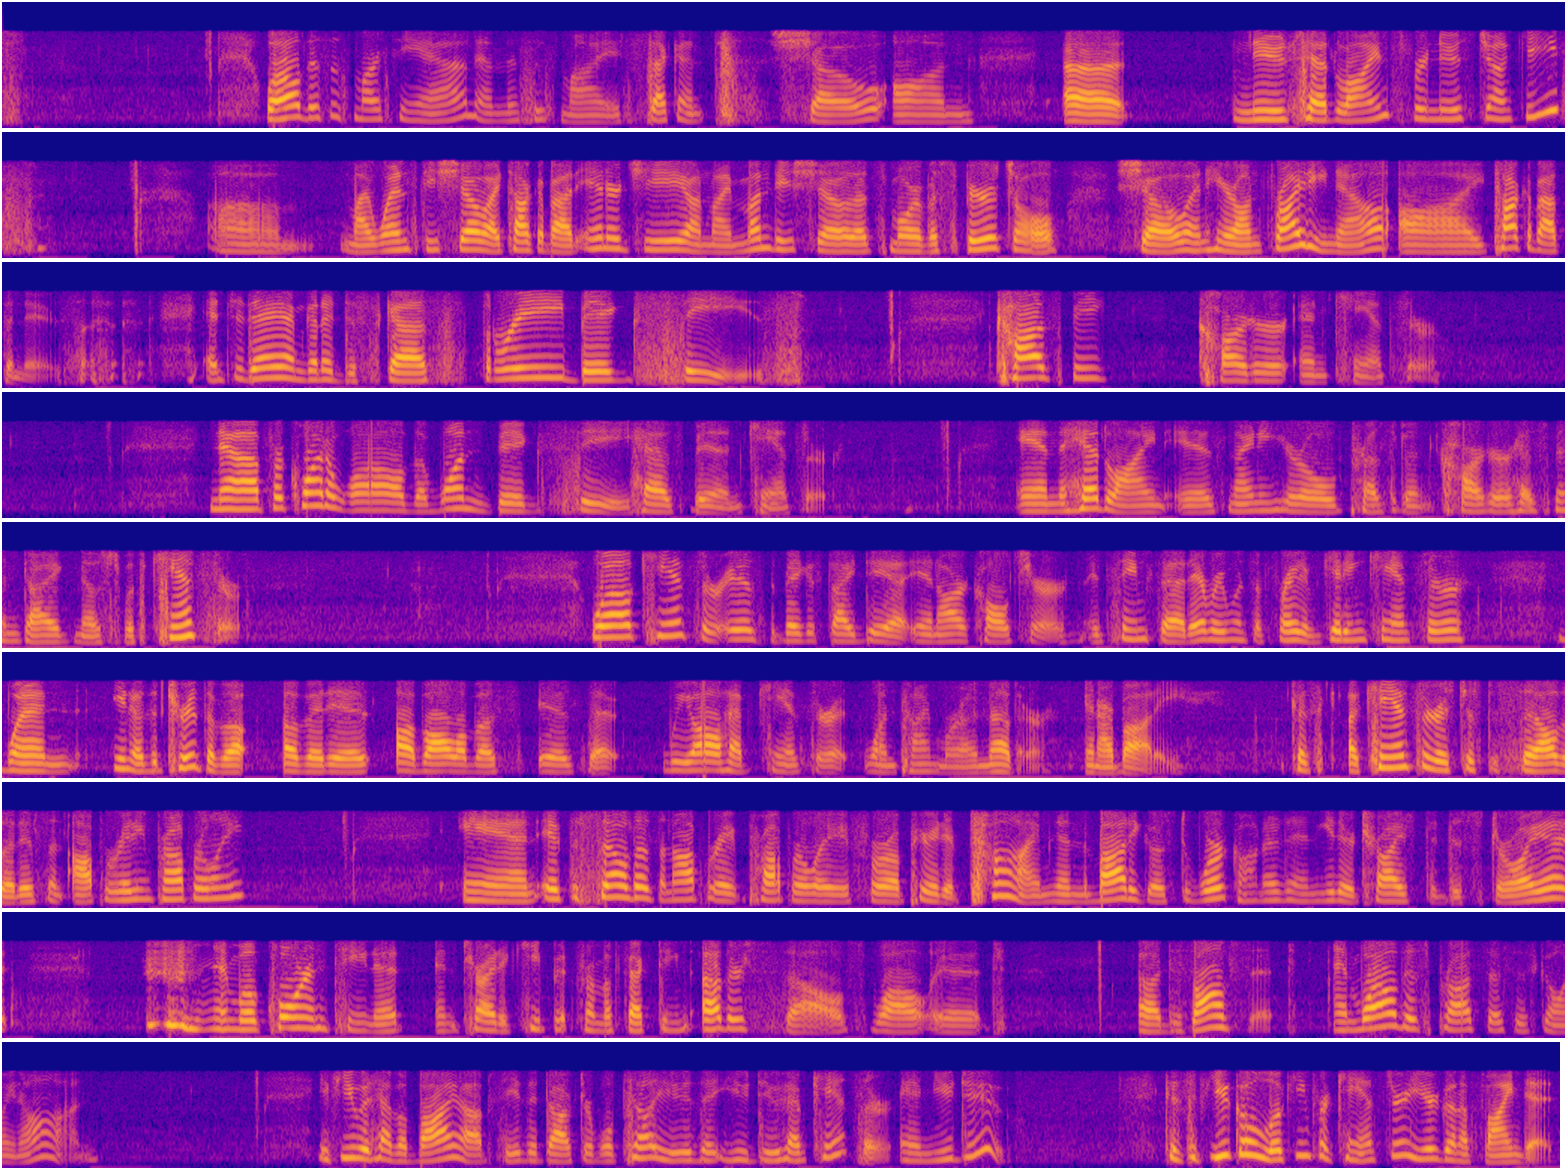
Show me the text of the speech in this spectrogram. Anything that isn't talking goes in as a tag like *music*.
Well, this is Marcy Ann, and this is my second show on uh, news headlines for news junkies. Um, my Wednesday show, I talk about energy. On my Monday show, that's more of a spiritual show. And here on Friday now, I talk about the news. *laughs* and today I'm going to discuss three big C's Cosby, Carter, and cancer. Now, for quite a while, the one big C has been cancer. And the headline is 90 year old President Carter has been diagnosed with cancer. Well, cancer is the biggest idea in our culture. It seems that everyone's afraid of getting cancer when, you know, the truth of of it is of all of us is that we all have cancer at one time or another in our body because a cancer is just a cell that isn't operating properly. And if the cell doesn't operate properly for a period of time, then the body goes to work on it and either tries to destroy it *clears throat* and will quarantine it and try to keep it from affecting other cells while it uh, dissolves it. And while this process is going on, if you would have a biopsy, the doctor will tell you that you do have cancer, and you do. Because if you go looking for cancer, you're going to find it.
